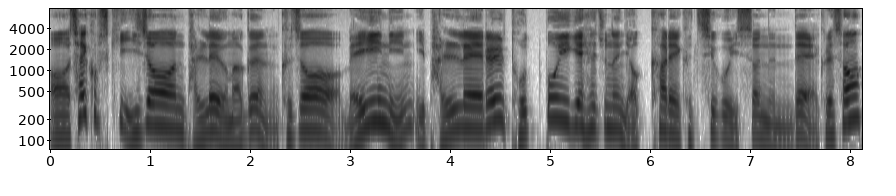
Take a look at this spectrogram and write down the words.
어, 차이콥스키 이전 발레 음악은 그저 메인인 이 발레를 돋보이게 해주는 역할에 그치고 있었는데, 그래서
